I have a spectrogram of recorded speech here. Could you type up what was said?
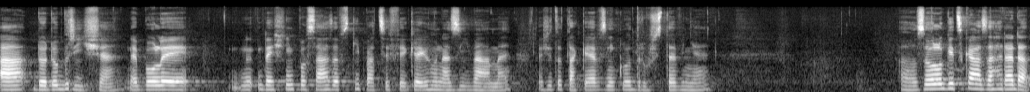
a do Dobříše, neboli dnešní posázevský Pacifik, jak ho nazýváme, takže to také vzniklo družstevně. Eh, zoologická zahrada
